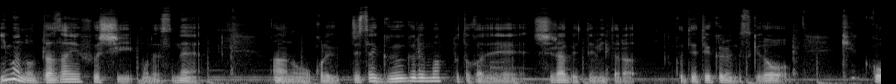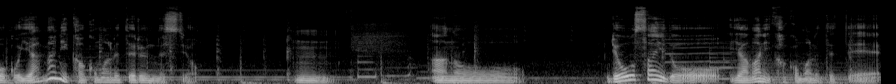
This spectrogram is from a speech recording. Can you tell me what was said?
今の太宰府市もですねあのこれ実際 Google マップとかで調べてみたら出てくるんですけど結構こう山に囲まれてるんですよ。うん、あの両サイドを山に囲まれてて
